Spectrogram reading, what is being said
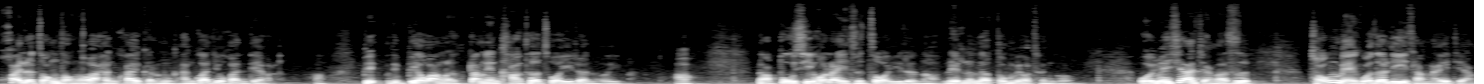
坏的总统的话，很快可能很快就换掉了啊！别你别忘了，当年卡特做一任而已嘛啊！那布希后来也只做一任啊，连任的都没有成功。我们现在讲的是从美国的立场来讲，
